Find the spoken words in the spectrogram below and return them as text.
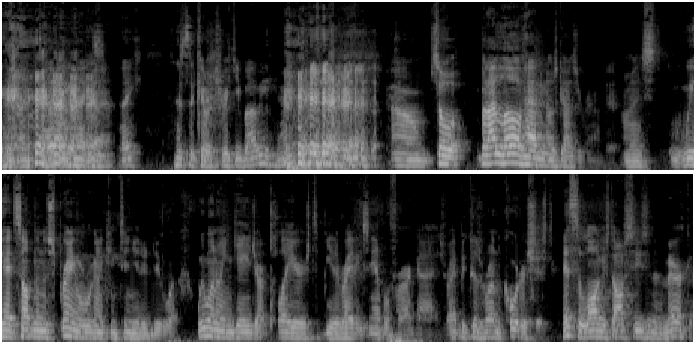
Like, I think it nice. Yeah. Like, that's the coach, Ricky Bobby. right? um, so, but I love having those guys around. I mean, we had something in the spring where we're going to continue to do we want to engage our players to be the right example for our guys, right? Because we're on the quarter system. It's the longest off season in America,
